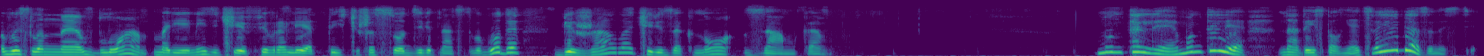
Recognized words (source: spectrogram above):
Высланная в Блуа Мария Медичи в феврале 1619 года бежала через окно замка. «Монтале, Монтале, надо исполнять свои обязанности».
